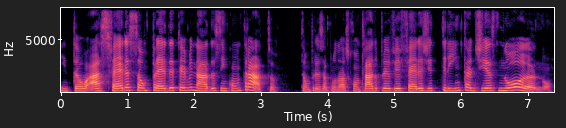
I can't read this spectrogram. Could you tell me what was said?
Então, as férias são pré-determinadas em contrato. Então, por exemplo, o nosso contrato prevê férias de 30 dias no ano.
